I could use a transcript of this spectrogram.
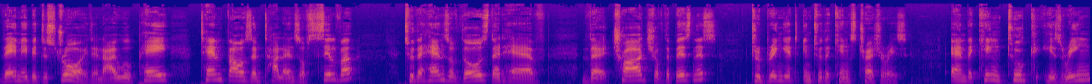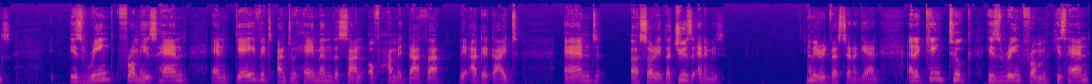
they may be destroyed, and I will pay ten thousand talents of silver to the hands of those that have the charge of the business to bring it into the king's treasuries. And the king took his rings, his ring from his hand, and gave it unto Haman the son of Hammedatha the Agagite, and uh, sorry, the Jews' enemies. Let me read verse 10 again. And the king took his ring from his hand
